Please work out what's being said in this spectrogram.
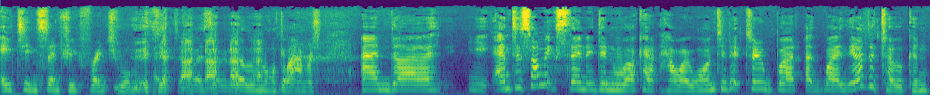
18th century French woman painter, was a little more glamorous, and uh, and to some extent it didn't work out how I wanted it to. But uh, by the other token,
